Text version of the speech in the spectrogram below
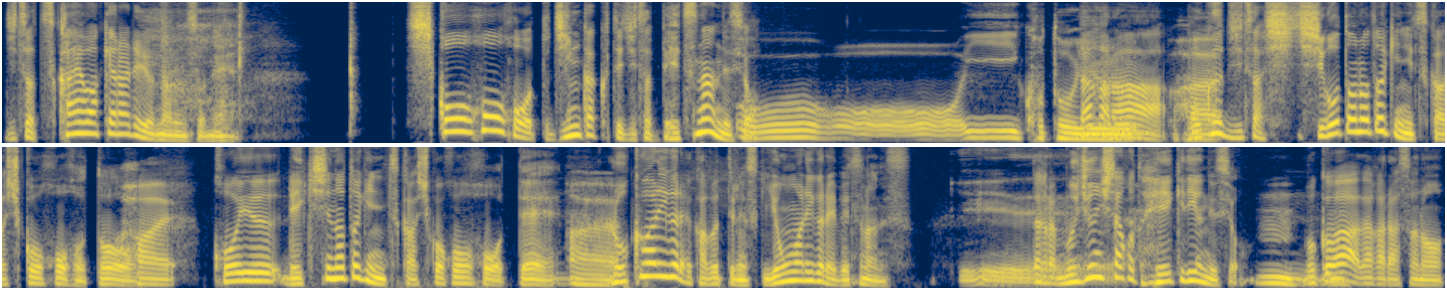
実は使い分けられるようになるんですよね。思考方法と人格って実は別なんですよ。いいことを言うだからはい僕実はし仕事の時に使う思考方法とはいこういう歴史の時に使う思考方法ってはい6割ぐらい被ってるんですけど4割ぐらい別なんです。だから矛盾したこと平気で言うんですよ。うん僕はだからその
